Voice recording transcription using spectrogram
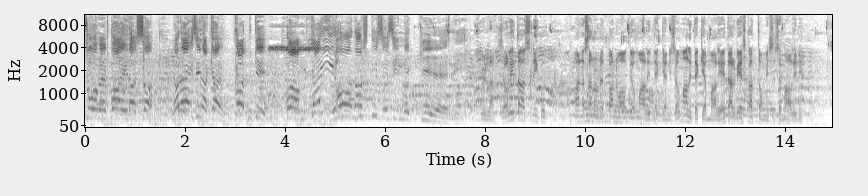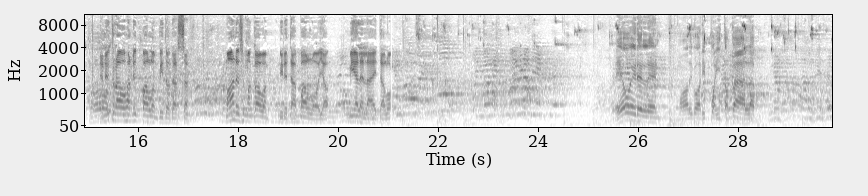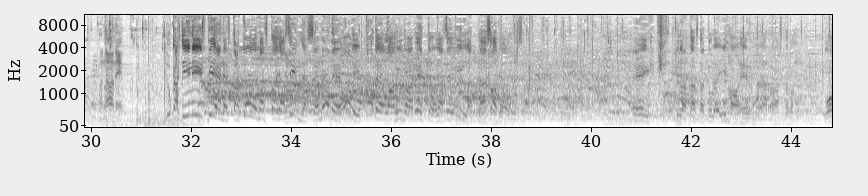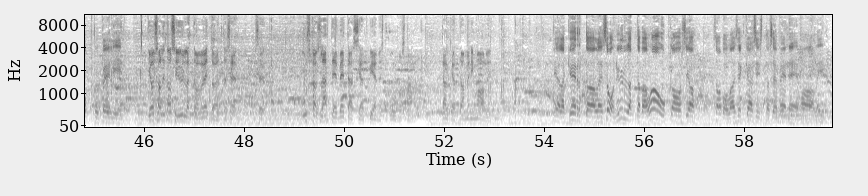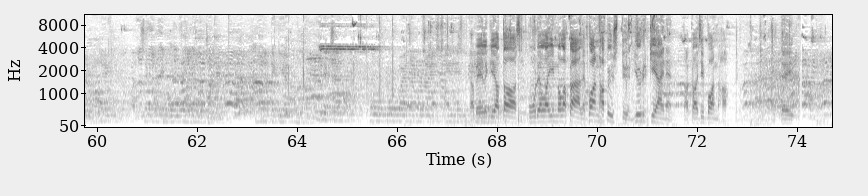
Suomen paidassa. Ja näin siinä käy. Katki, pam, ja ihanasti se sinne kieri. Kyllä, se oli taas niin kuin aina sanonut, että Panu Auti on maalintekijä, niin se on maalintekijän maali. Ei tarvi edes katsoa, missä se maali. Niin. Ja nyt rauha, nyt pallonpito tässä. Mahdollisimman kauan pidetään palloa ja mielellä ei täällä Leo edelleen Maalivahdin paita päällä. Anane. Lukas Diniz pienestä kulmasta ja sinne se menee. Oli todella hyvä veto ja se yllättää Savolaisen. Ei, kyllä tästä tulee ihan hermoja raastava loppupeliin. Joo, se oli tosi yllättävä veto, että se, se uskalsi lähteä vetää sieltä pienestä kulmasta. Tällä kertaa meni maaliin. Vielä kertaalleen. Se on yllättävä laukaus ja Savolaisen käsistä se menee maaliin. Belgia taas uudella innolla päälle. Vanha pystyyn. Jyrkiäinen. Takaisin vanha. Nyt ei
